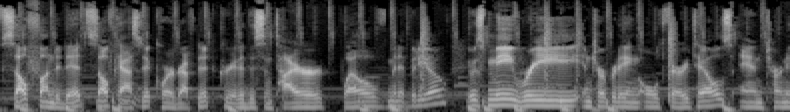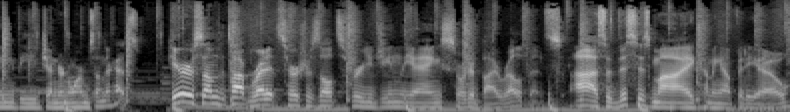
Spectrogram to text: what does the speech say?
Self-funded it, self-cast it, choreographed it, created this entire 12-minute video. It was me reinterpreting old fairy tales and turning the gender norms on their heads. Here are some of the top Reddit search results for Eugene Lee Yang sorted by relevance. Ah, so this is my coming out video.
